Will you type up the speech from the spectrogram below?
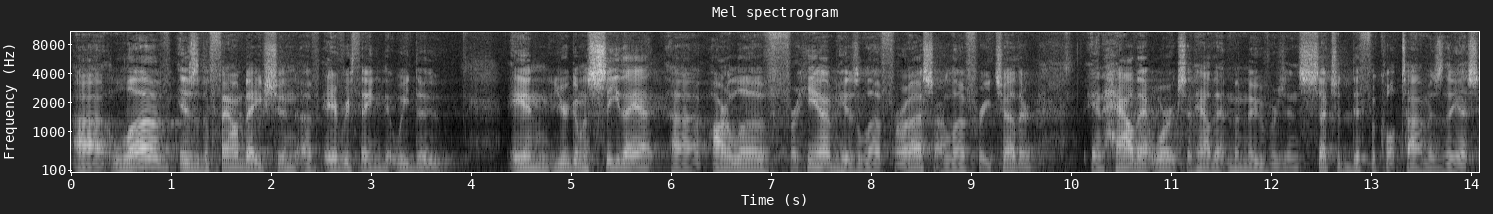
Uh, love is the foundation of everything that we do. And you're going to see that uh, our love for Him, His love for us, our love for each other, and how that works and how that maneuvers in such a difficult time as this.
